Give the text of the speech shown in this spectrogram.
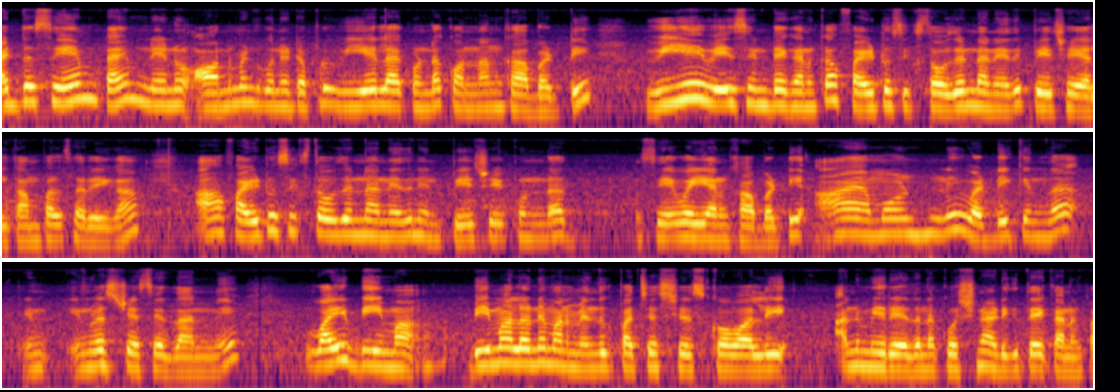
అట్ ద సేమ్ టైం నేను ఆర్నమెంట్ కొనేటప్పుడు విఏ లేకుండా కొన్నాను కాబట్టి విఏ వేసింటే కనుక ఫైవ్ టు సిక్స్ థౌజండ్ అనేది పే చేయాలి కంపల్సరీగా. ఆ ఫైవ్ టు సిక్స్ థౌజండ్ అనేది నేను పే చేయకుండా సేవ్ అయ్యాను కాబట్టి ఆ అమౌంట్ని వడ్డీ కింద ఇన్వెస్ట్ చేసేదాన్ని. వై బీమా బీమాలోనే మనం ఎందుకు పర్చేస్ చేసుకోవాలి అని మీరు ఏదైనా క్వశ్చన్ అడిగితే కనుక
